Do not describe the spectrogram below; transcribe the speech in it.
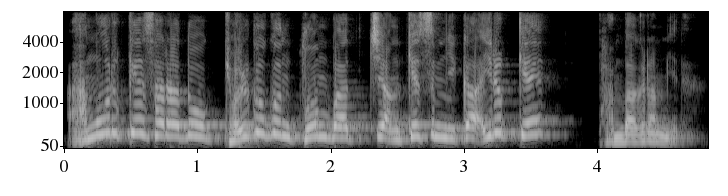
아무렇게 살아도 결국은 구원받지 않겠습니까? 이렇게 반박을 합니다.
